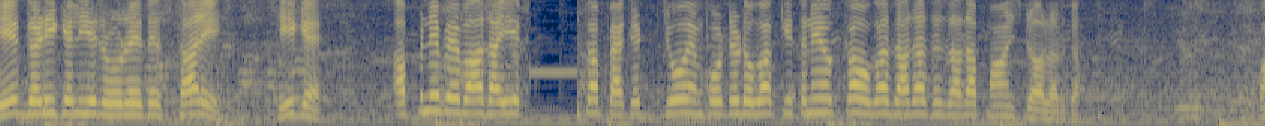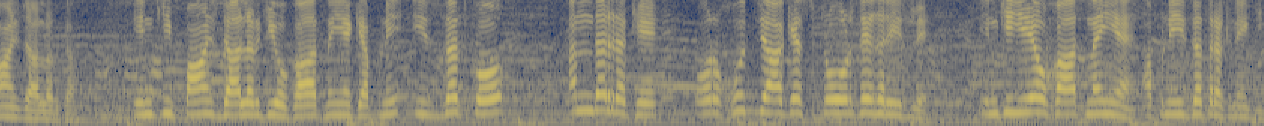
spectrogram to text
एक घड़ी के लिए रो रहे थे सारे ठीक है? अपने पे बात आई का पैकेट जो इम्पोर्टेड होगा, कितने का होगा? ज़्यादा से ज़्यादा पाँच डॉलर का। पाँच डॉलर का। इनकी पाँच डॉलर की औकात नहीं है कि अपनी इज़्ज़त को अंदर रखे और ख़ुद जाके स्टोर से ख़रीद ले। इनकी ये औकात नहीं है अपनी इज़्ज़त रखने की।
